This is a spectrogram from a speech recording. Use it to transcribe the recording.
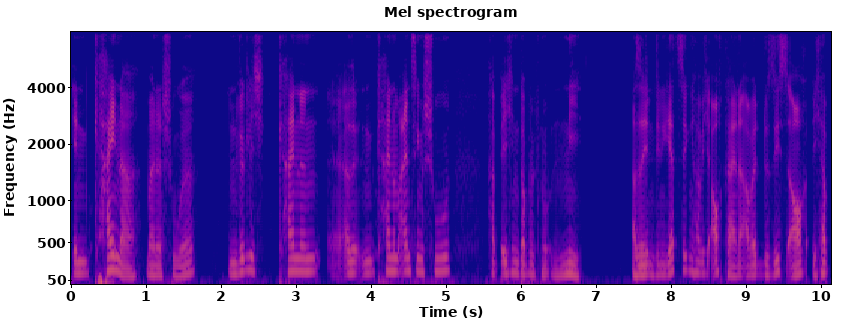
in keiner meiner Schuhe, in wirklich keinen, äh, also in keinem einzigen Schuh, habe ich einen Doppelknoten. Nie. Also in den jetzigen habe ich auch keine, aber du siehst auch, ich habe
